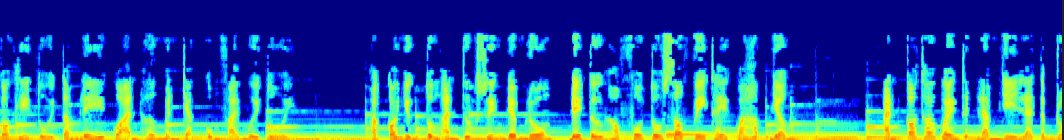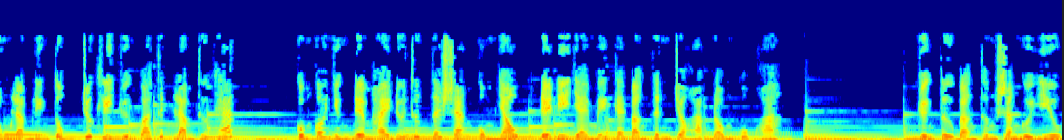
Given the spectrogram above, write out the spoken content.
có khi tuổi tâm lý của ảnh hơn mình chắc cũng phải 10 tuổi. Hoặc có những tuần ảnh thức xuyên đêm luôn để tự học Photoshop vì thấy quá hấp dẫn. Ảnh có thói quen thích làm gì là tập trung làm liên tục trước khi chuyển qua thích làm thứ khác. Cũng có những đêm hai đứa thức tới sáng cùng nhau để đi dai mấy cái bản tin cho hoạt động của khoa. Chuyển từ bạn thân sang người yêu,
